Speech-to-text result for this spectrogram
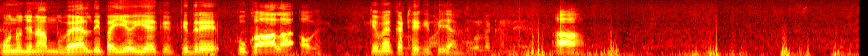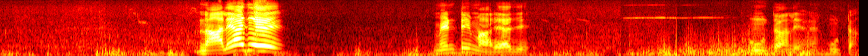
ਉਹਨੂੰ ਜਨਾਬ ਮੋਬਾਈਲ ਦੀ ਪਈ ਹੋਈ ਹੈ ਕਿ ਕਿਧਰੇ ਕੋਈ ਕਾਲ ਆ ਹੋਵੇ। ਕਿਵੇਂ ਇਕੱਠੇ ਕੀਤੀ ਦੇ ਆ। ਨਾ ਲਿਆ ਜੇ। ਮਿੰਟ ਹੀ ਮਾਰਿਆ ਜੇ। ਹੂਟਾਂ ਲਿਆ ਹੈ, ਹੂੰਟਾਂ।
